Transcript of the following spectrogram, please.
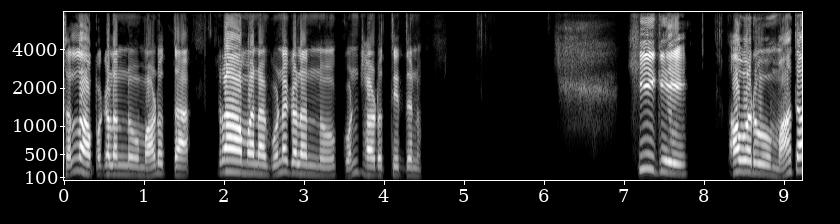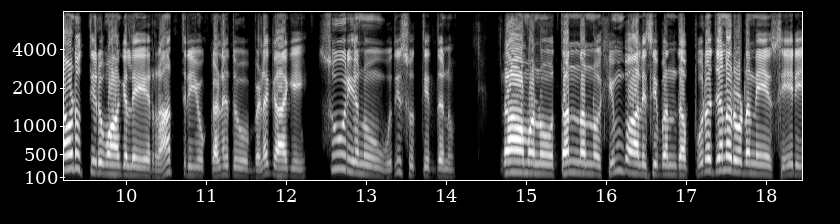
ಸಲ್ಲಾಪಗಳನ್ನು ಮಾಡುತ್ತಾ ರಾಮನ ಗುಣಗಳನ್ನು ಕೊಂಡಾಡುತ್ತಿದ್ದನು. ಹೀಗೆ ಅವರು ಮಾತಾಡುತ್ತಿರುವಾಗಲೇ ರಾತ್ರಿಯು ಕಳೆದು ಬೆಳಗಾಗಿ ಸೂರ್ಯನು ಉದಿಸುತ್ತಿದ್ದನು. ರಾಮನು ತನ್ನನ್ನು ಹಿಂಬಾಲಿಸಿ ಬಂದ ಪುರಜನರೊಡನೆ ಸೇರಿ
